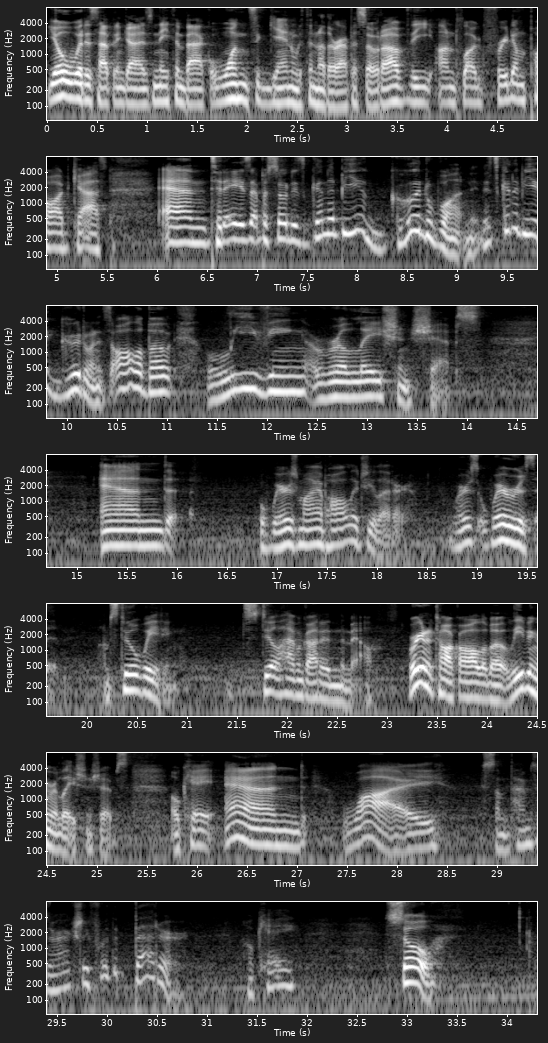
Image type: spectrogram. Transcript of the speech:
Yo, what is happening, guys? Nathan back once again with another episode of the Unplugged Freedom Podcast. And today's episode is going to be a good one. It's going to be a good one. It's all about leaving relationships. And where's my apology letter? Where's where is it? I'm still waiting. Still haven't got it in the mail. We're going to talk all about leaving relationships, okay? And why sometimes they're actually for the better. Okay? So,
